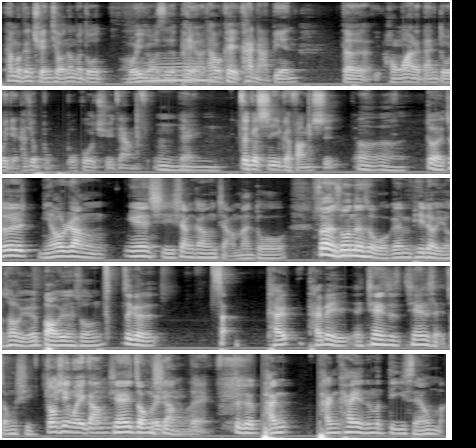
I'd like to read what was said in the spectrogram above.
他们跟全球那么多博弈公司配合，他们可以看哪边的红外的单多一点，他就补补过去这样子。嗯，对，这个是一个方式。嗯嗯，对，就是你要让，因为其实像刚刚讲蛮多，虽然说那时候我跟 Peter 有时候也会抱怨说，这个台台台北现在是现在是谁？中信，中信微刚，现在中信对这个盘。盘开的那么低，谁要买？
